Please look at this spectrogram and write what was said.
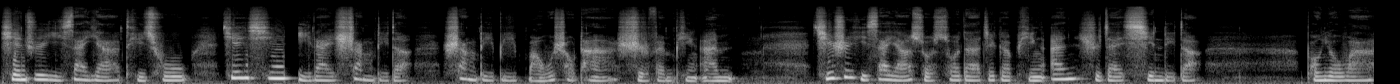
先知以赛亚提出：艰辛依赖上帝的，上帝必保守他十分平安。其实，以赛亚所说的这个平安是在心里的。朋友啊，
